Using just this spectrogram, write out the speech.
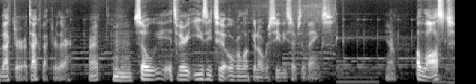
vector, attack vector there, right? Mm-hmm. So it's very easy to overlook and oversee these types of things. You know, a lost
